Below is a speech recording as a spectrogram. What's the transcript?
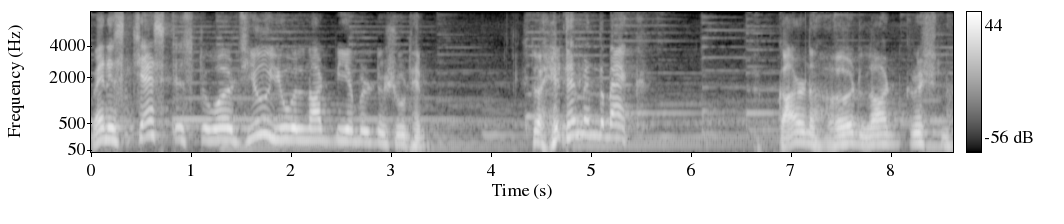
When his chest is towards you, you will not be able to shoot him. So hit him in the back. Karna heard Lord Krishna.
